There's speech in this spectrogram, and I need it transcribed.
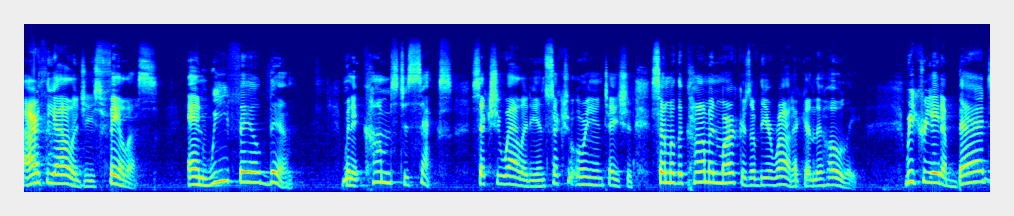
Our theologies fail us, and we fail them when it comes to sex sexuality and sexual orientation, some of the common markers of the erotic and the holy. We create a bad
